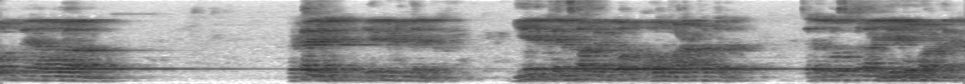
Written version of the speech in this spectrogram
ಮತ್ತೆ ಅವರ ಬೆಟಾಲಿಯನ್ ಏನ್ ನಡೀತಾ ಇದೆ? ಏನು ಕೆಲಸ ಬೇಕೋ ಅವ್ರು ಮಾಡ್ಕೊಳ್ತಾರೆ. ಜನಗೋಸ್ಕರ ಏನೂ ಮಾಡ್ತಾರೆ. ಕರೆಕ್ಟಾ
